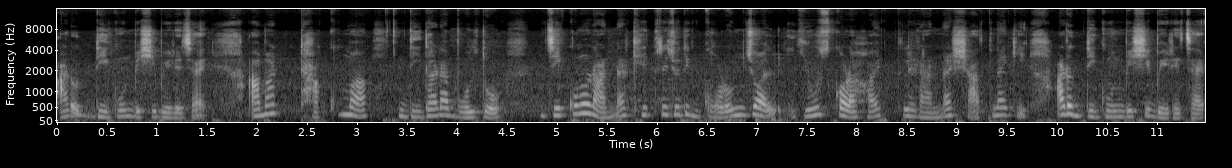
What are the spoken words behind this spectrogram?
আরও দ্বিগুণ বেশি বেড়ে যায়। আমার ঠাকুমা, দিদারা বলতো যে কোনো রান্নার ক্ষেত্রে যদি গরম জল ইউজ করা হয়, তাহলে রান্নার স্বাদ নাকি আরও দ্বিগুণ বেশি বেড়ে যায়।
